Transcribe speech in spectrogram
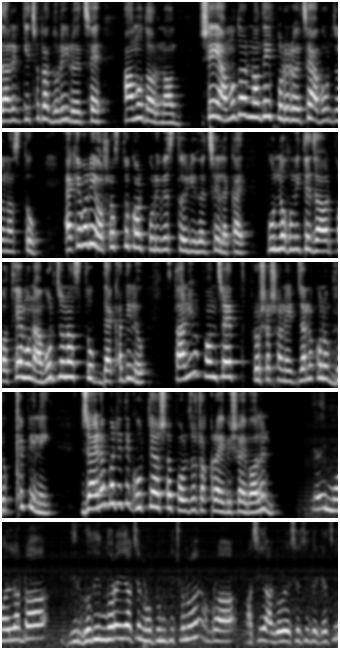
দ্বারের কিছুটা দূরেই রয়েছে আমোদর নদ। সেই আমোদর নদেই পড়ে রয়েছে আবর্জনা স্তূপ। একেবারেই অস্বাস্থ্যকর পরিবেশ তৈরি হয়েছে এলাকায়। পুণ্যভূমিতে যাওয়ার পথে এমন আবর্জনা স্তূপ দেখা দিলেও স্থানীয় পঞ্চায়েত প্রশাসনের যেন কোনো ভ্রুক্ষেপই নেই। জয়রামবাটিতে ঘুরতে আসা পর্যটকরা এ বিষয়ে বলেন। এই ময়লাটা দীর্ঘদিন ধরেই আছে, নতুন কিছু নয়। আমরা আসি, আগেও এসেছি, দেখেছি।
